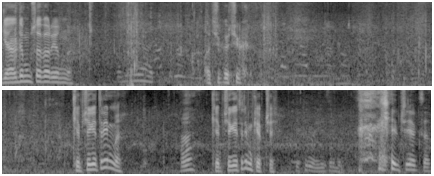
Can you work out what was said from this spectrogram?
Geldim bu sefer yanına. Açık açık. Kepçe getireyim mi? Ha? Kepçe getireyim mi kepçe? Getirme getirme. kepçe yok sen.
